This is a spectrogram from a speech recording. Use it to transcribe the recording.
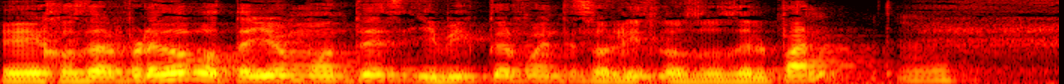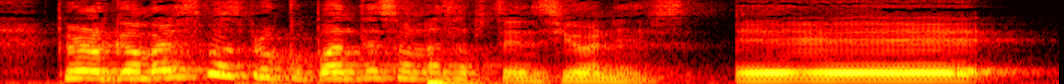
eh, José Alfredo Botello Montes y Víctor Fuentes Solís, los dos del PAN. Pero lo que me parece más preocupante son las abstenciones. Eh,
